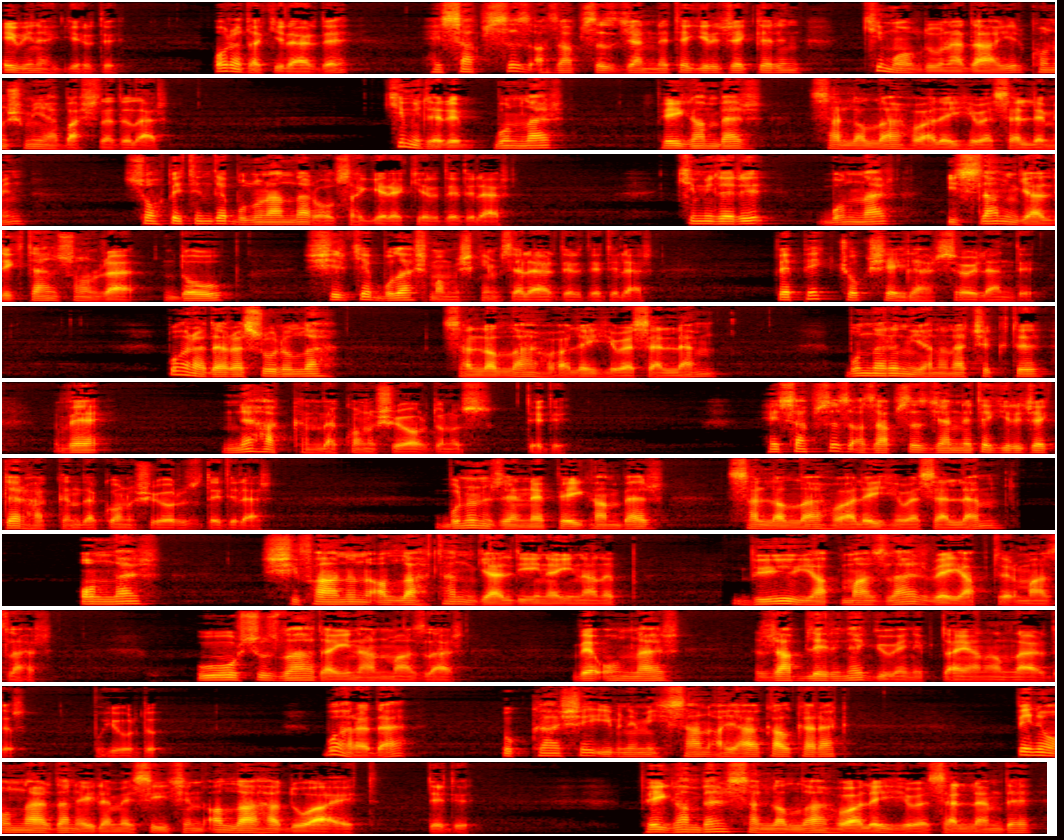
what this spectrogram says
evine girdi. Oradakiler de hesapsız azapsız cennete gireceklerin kim olduğuna dair konuşmaya başladılar. Kimileri bunlar Peygamber sallallahu aleyhi ve sellemin sohbetinde bulunanlar olsa gerekir dediler. Kimileri bunlar İslam geldikten sonra doğup şirke bulaşmamış kimselerdir dediler. Ve pek çok şeyler söylendi. Bu arada Rasulullah sallallahu aleyhi ve sellem bunların yanına çıktı ve ne hakkında konuşuyordunuz dedi. Hesapsız azapsız cennete girecekler hakkında konuşuyoruz dediler. Bunun üzerine peygamber sallallahu aleyhi ve sellem onlar şifanın Allah'tan geldiğine inanıp büyü yapmazlar ve yaptırmazlar uğursuzluğa da inanmazlar ve onlar Rablerine güvenip dayananlardır buyurdu. Bu arada Ukkaşe İbni Mihsan ayağa kalkarak beni onlardan eylemesi için Allah'a dua et dedi. Peygamber sallallahu aleyhi ve sellem de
